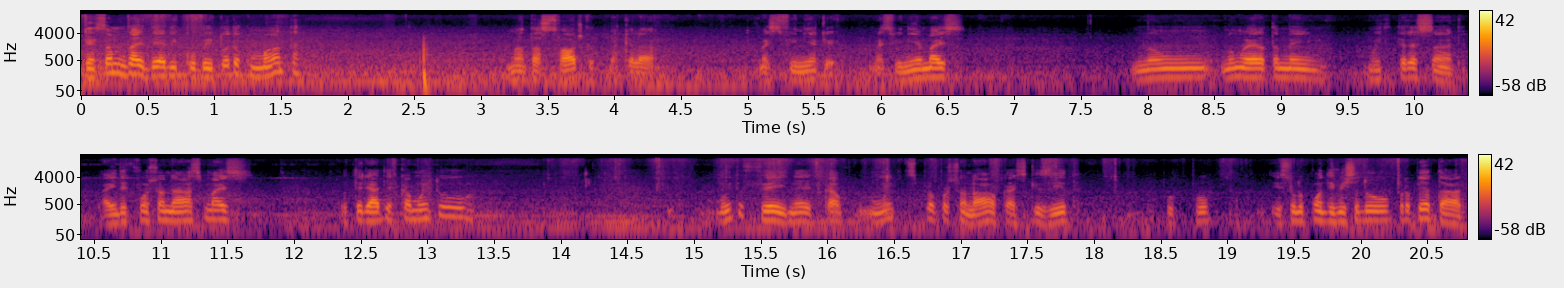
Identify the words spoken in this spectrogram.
Pensamos na ideia de cobrir toda com manta, manta asfáltica, daquela mais fininha, mais fininha, mas não, não era também muito interessante. Ainda que funcionasse, mas o telhado ia ficar muito muito feio, né? Ia ficar muito desproporcional, ficar esquisito. Isso do ponto de vista do proprietário.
